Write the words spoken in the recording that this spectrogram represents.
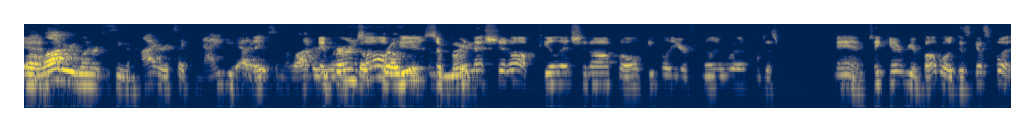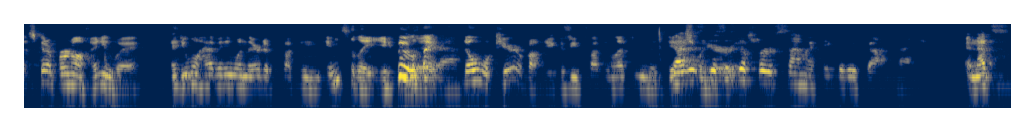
Well, Yeah. lottery winners is even higher. It's like ninety-five percent of lottery it winners burns go off, broke dude. So burn years. that shit off. Peel that shit off. with All the people that you're familiar with, and just man, take care of your bubble because guess what? It's gonna burn off anyway, and you won't have anyone there to fucking insulate you. like Yeah. no one will care about you because you fucking left them in the ditch That is, when this you're is the first time I think that we've gotten that. And that's,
